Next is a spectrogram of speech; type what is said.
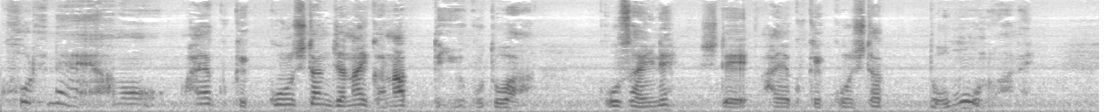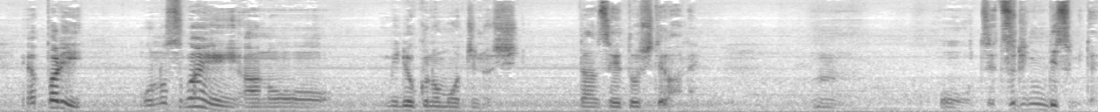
これね、あの、早く結婚したんじゃないかなっていうことは、交際ねして早く結婚したと思うのはねやっぱりものすごいあの魅力の持ち主男性としてはねうんもう絶倫ですみたい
